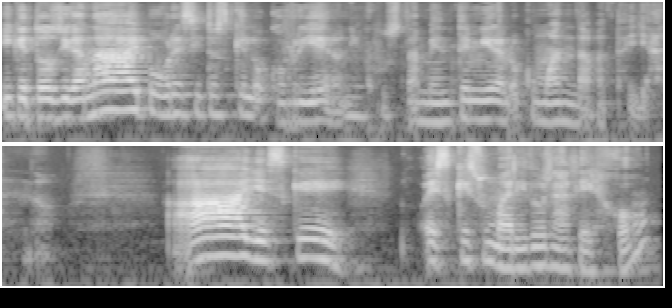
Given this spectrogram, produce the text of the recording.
Y que todos digan, ay, pobrecito, es que lo corrieron injustamente, míralo cómo anda batallando. Ay, es que, es que su marido la dejó.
